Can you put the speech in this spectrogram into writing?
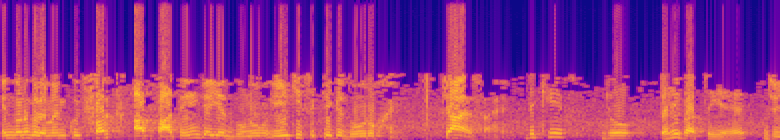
ان دونوں کے درمیان کوئی فرق آپ پاتے ہیں کیا یہ دونوں ایک ہی سکے کے دو رخ ہیں؟ کیا ایسا ہے؟ دیکھیے جو پہلی بات تو یہ ہے جی۔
